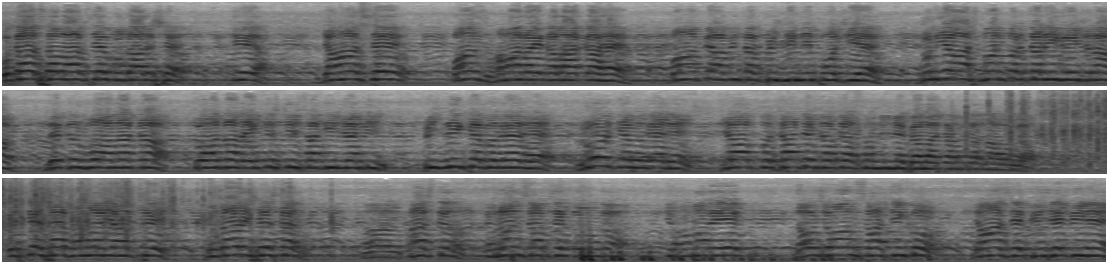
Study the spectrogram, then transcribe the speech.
वकार साहब आपसे गुजारिश है कि यहाँ से बंद हमारा एक इलाका है। वहाँ पे अभी तक बिजली नहीं पहुँची है। दुनिया आसमान पर चली गई जनाब। लेकिन वो इलाका दो हज़ार इक्कीस की सदी में भी बिजली के बगैर है, रोड के बगैर है। ये आपको जाते जाते असेंबली में पहला काम करना होगा। इसके साथ हमारी आपसे गुजारिश है, सर। खासकर इमरान साहब से कहूँगा कि हमारे एक नौजवान साथी को यहाँ से बीजेपी ने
